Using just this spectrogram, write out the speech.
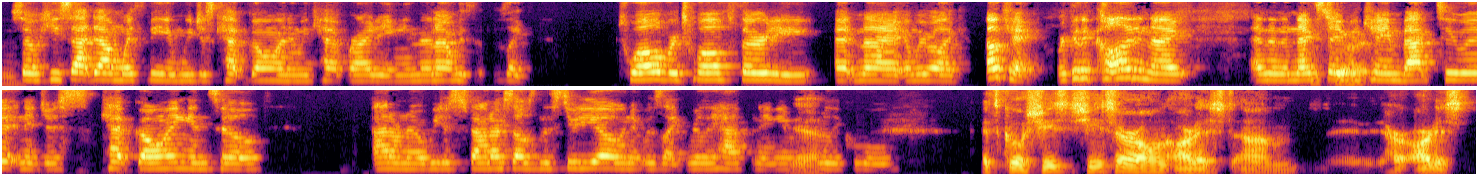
Mm. so he sat down with me and we just kept going and we kept writing and then i was, was like 12 or 12.30 at night and we were like okay we're gonna call it a night. And then the next That's day right. we came back to it and it just kept going until i don't know we just found ourselves in the studio and it was like really happening. It was really cool It's cool. She's she's her own artist. Um, her artist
